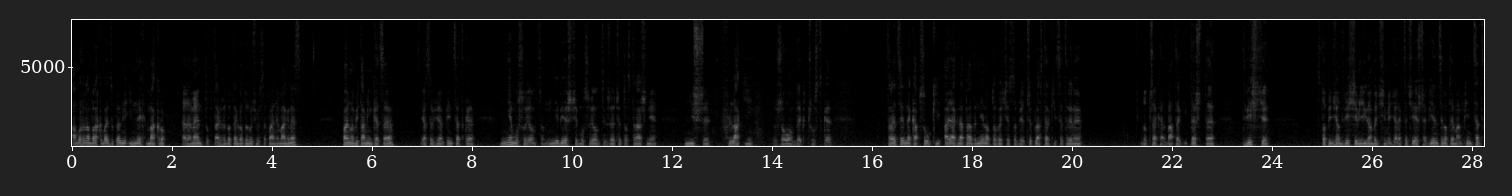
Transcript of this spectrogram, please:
A może nam brakować zupełnie innych makroelementów. Także do tego dorzućmy sobie fajny magnez, fajną witaminkę C. Ja sobie wziąłem 500 nie musującą. Nie bierzcie musujących rzeczy, to strasznie niszczy flaki, żołądek, czustkę. Tradycyjne kapsułki, a jak naprawdę nie, no to weźcie sobie trzy plasterki cytryny do trzech herbatek i też te 200 150-200 mg będziecie mieć, ale chcecie jeszcze więcej, no to ja mam 500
